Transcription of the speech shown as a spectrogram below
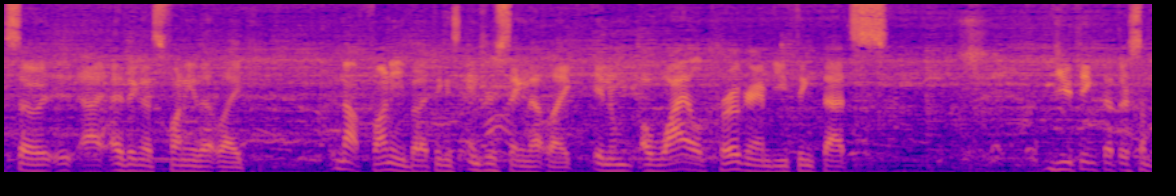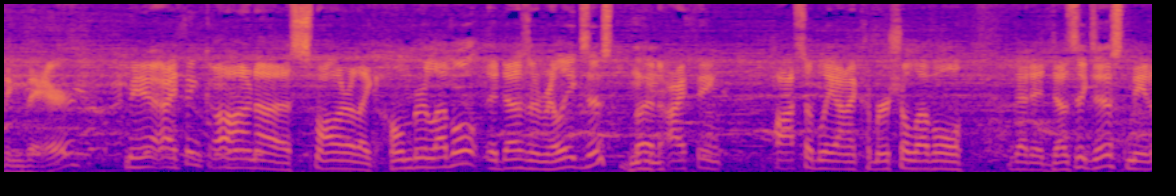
so it, I, I think that's funny that like, not funny, but I think it's interesting that like in a wild program, do you think that's, do you think that there's something there? I mean, I think on a smaller like homebrew level, it doesn't really exist, but Mhm. I think possibly on a commercial level that it does exist. I mean,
